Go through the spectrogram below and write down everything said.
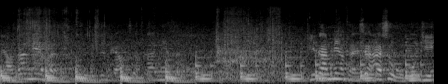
两袋面粉，这个是两整袋面粉，一袋面粉是二十五公斤。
